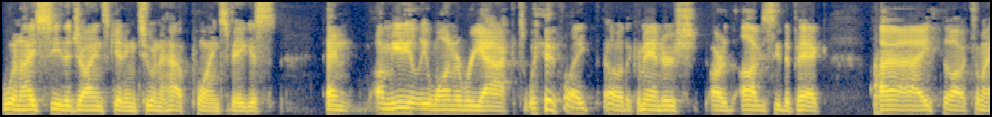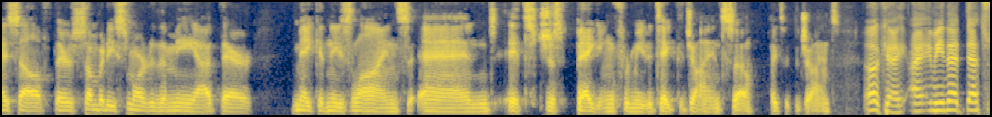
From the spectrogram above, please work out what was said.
when I see the Giants getting two and a half points, Vegas, and immediately want to react with like, oh, the Commanders are obviously the pick. I thought to myself, there's somebody smarter than me out there making these lines, and it's just begging for me to take the Giants. So I took the Giants. Okay, I mean that that's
